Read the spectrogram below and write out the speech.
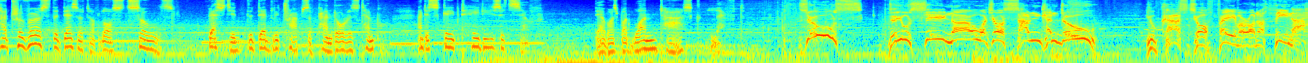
had traversed the desert of lost souls, bested the deadly traps of Pandora's temple, and escaped Hades itself. There was but one task left. Zeus! Do you see now what your son can do? You cast your favor on Athena,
